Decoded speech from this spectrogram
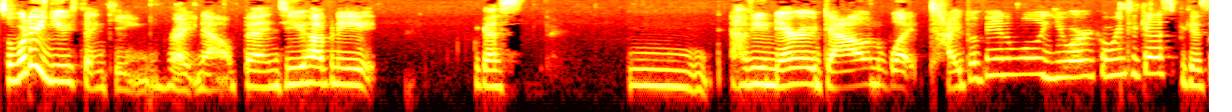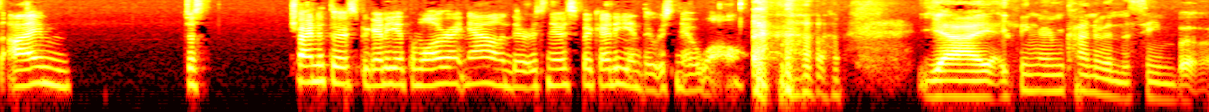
So what are you thinking right now, Ben? Do you have any I guess Mm, have you narrowed down what type of animal you are going to guess? Because I'm just trying to throw spaghetti at the wall right now, and there is no spaghetti and there was no wall. yeah, I, I, think I'm kind of in the same boat.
